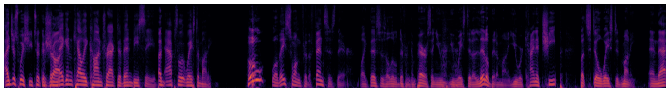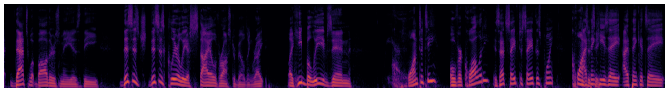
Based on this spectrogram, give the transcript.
I just wish you took a the shot. Megyn Kelly contract of NBC. Absolute waste of money. Who? Well, they swung for the fences there. Like this is a little different comparison. You you wasted a little bit of money. You were kind of cheap, but still wasted money. And that that's what bothers me is the this is this is clearly a style of roster building, right? Like he believes in quantity over quality. Is that safe to say at this point? Quantity. I think he's a. I think it's a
